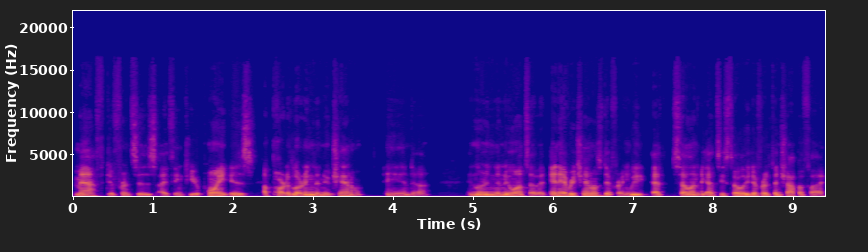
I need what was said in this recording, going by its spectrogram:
math differences, I think to your point, is a part of learning the new channel and, uh, and learning the nuance of it. And every channel is different. We at selling Etsy is totally different than Shopify.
